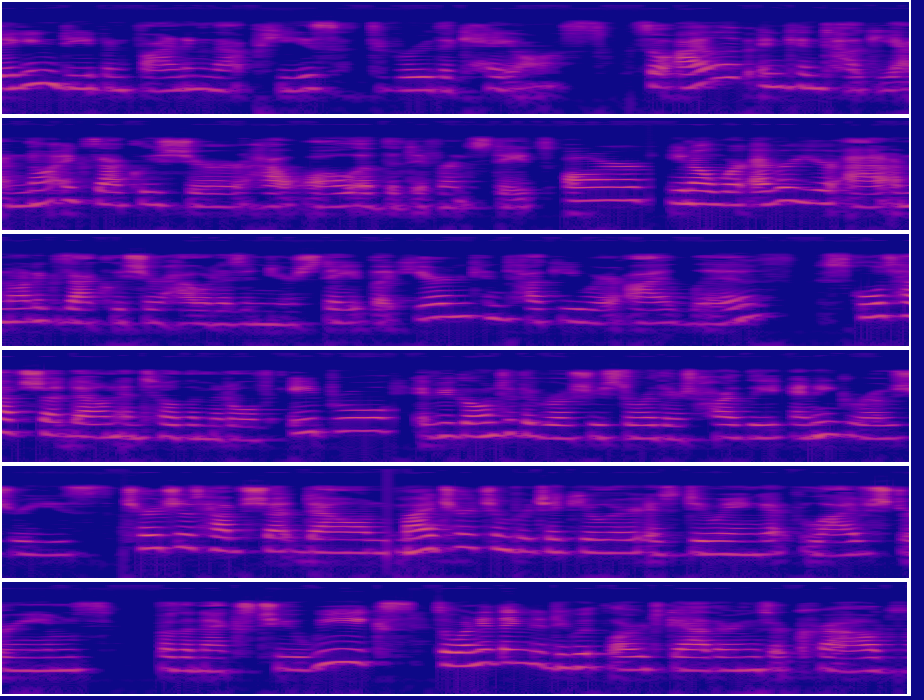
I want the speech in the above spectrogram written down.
digging deep and finding that peace through the chaos. So I live in Kentucky. I'm not exactly sure how all of the different states are. You know, wherever you're at, I'm not exactly sure how it is in your state, but here in Kentucky where I live, schools have shut down until the middle of April. If you go into the grocery store, there's hardly any groceries. Churches have shut down. My church in particular is doing live streams for the next two weeks. So, anything to do with large gatherings or crowds,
